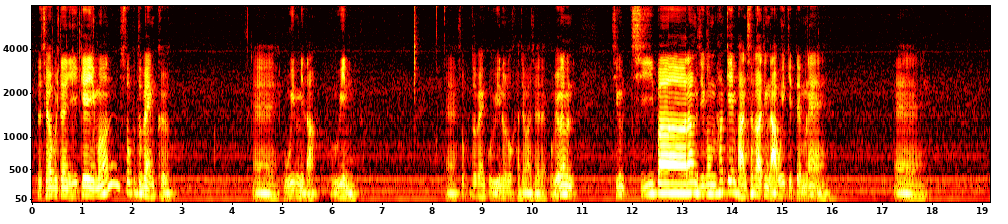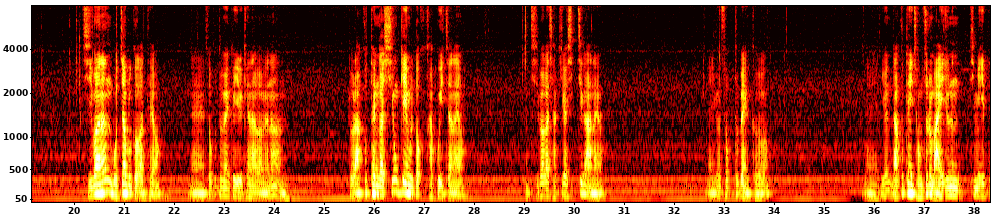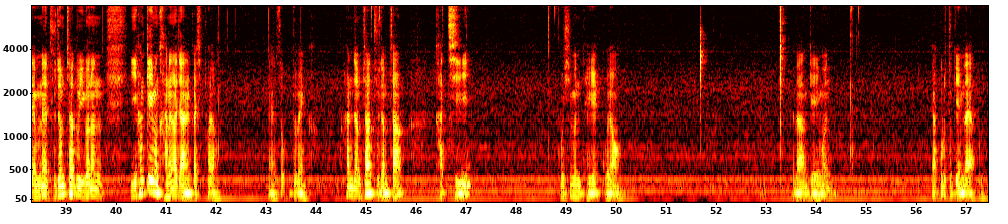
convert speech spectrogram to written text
그래서 제가 볼 때는 이 게임은 소프트뱅크 예, 우입니다. 윈. 예, 소프트뱅크 윈으로 가져가셔야 될 거. 왜냐면 지금 지바랑 지금 한 게임 반차가 아직 나고 있기 때문에 예, 지바는 못 잡을 것 같아요. 예, 소프트뱅크 이렇게 나가면은 또 라쿠텐과 쉬운 게임을 또 갖고 있잖아요. 지바가 잡기가 쉽지가 않아요. 예, 이건 소프트뱅크. 네, 이건 라쿠텐이 점수를 많이 주는 팀이기 때문에 두 점 차도 이거는 이 한 게임은 가능하지 않을까 싶어요. 네, 소프트뱅크 한 점 차, 두 점 차 같이 보시면 되겠고요. 그 다음 게임은 야쿠르트 게임이다, 야쿠르트.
